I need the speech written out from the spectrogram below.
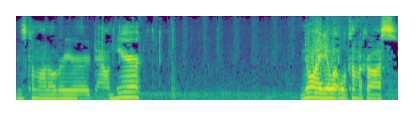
Let's come on over here, down here. No idea what we'll come across.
